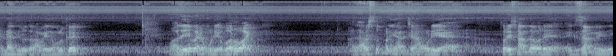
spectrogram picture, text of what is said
ரெண்டாயிரத்தி இருபத்தி அமைது உங்களுக்கு அதே மாதிரி உங்களுடைய வருவாய். அது அரசு பணியாக இருந்துச்சுன்னா உங்களுடைய துறை சார்ந்த ஒரு எக்ஸாம் எழுதி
